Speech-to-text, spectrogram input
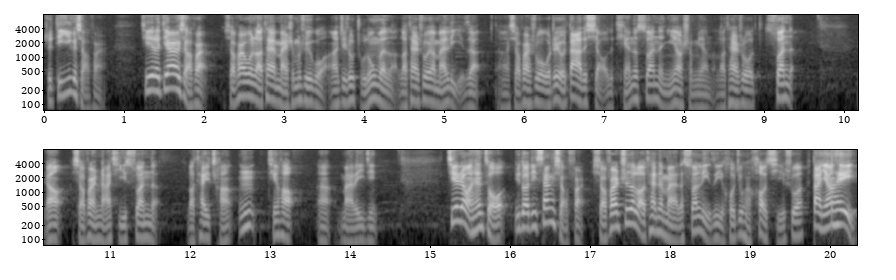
这第一个小贩儿，接下来第二个小贩儿，小贩儿问老太太买什么水果啊？这时候主动问了，老太太说要买李子啊。小贩儿说我这有大的、小的、甜的、酸的，您要什么样的？老太太说酸的。然后小贩儿拿起一酸的，老太一尝，嗯，挺好啊，买了一斤。接着往前走，遇到第三个小贩儿，小贩儿知道老太太买了酸李子以后，就很好奇，说：“大娘嘿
